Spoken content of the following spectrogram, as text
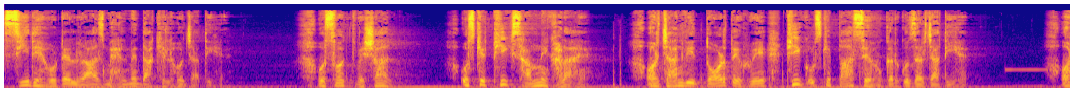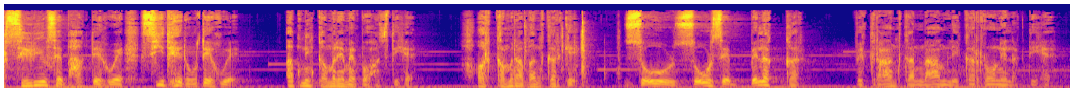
सीधे होटल राजमहल में दाखिल हो जाती है। उस वक्त विशाल उसके ठीक सामने खड़ा है। और जानवी दौड़ते हुए ठीक उसके पास से होकर गुजर जाती है और सीढ़ियों से भागते हुए सीधे रोते हुए अपने कमरे में पहुँचती है और कमरा बंद करके ज़ोर ज़ोर से बिलक कर विक्रांत का नाम लेकर रोने लगती है।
